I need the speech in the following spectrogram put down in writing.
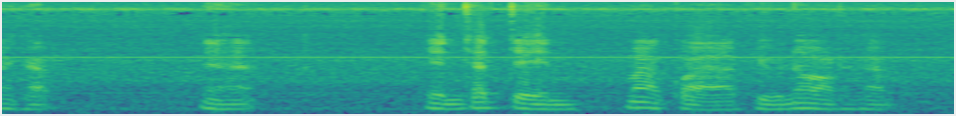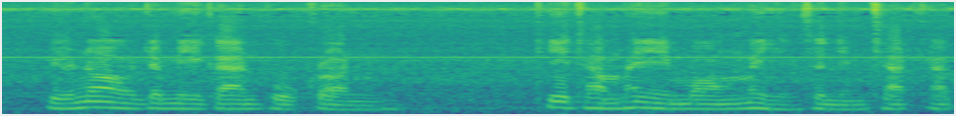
นะครับนะฮะเห็นชัดเจนมากกว่าผิวนอกนะครับ ผิวนอกจะมีการผูกกร่อน ที่ทำให้มองไม่เห็นสนิมชัดครับ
